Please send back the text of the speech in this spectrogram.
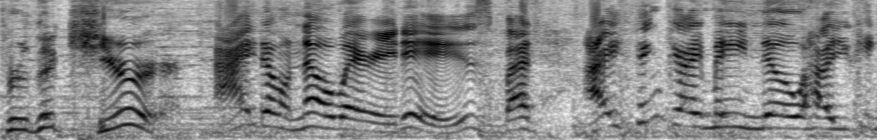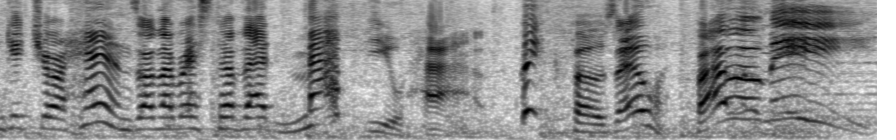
for the cure. I don't know where it is, but I think I may know how you can get your hands on the rest of that map you have. Quick, Fozo, follow me!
